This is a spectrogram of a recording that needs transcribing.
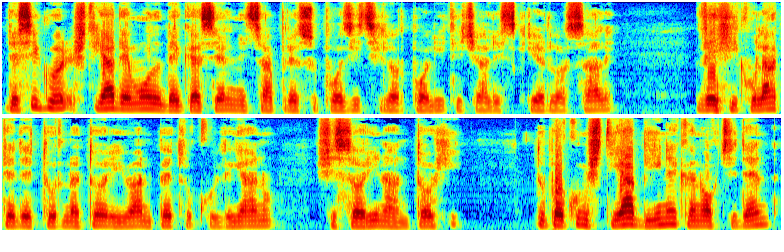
Desigur, știa de mult de găselnița presupozițiilor politice ale scrierilor sale, vehiculate de turnătorii Ioan Petru Culianu și Sorina Antohi, după cum știa bine că în Occident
